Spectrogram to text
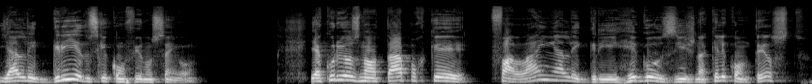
e a alegria dos que confiam no Senhor. E é curioso notar porque falar em alegria, em regozijo naquele contexto,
